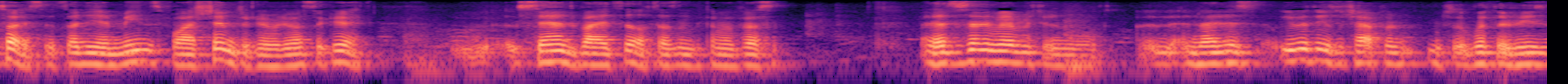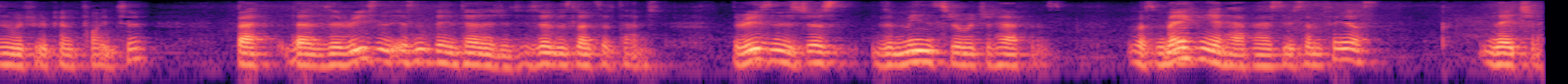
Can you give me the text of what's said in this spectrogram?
choice. It's only a means for Hashem to create what He wants to create. Sand by itself doesn't become a person. And that's the same with everything in the world. And that is, even things which happen with a reason which we can point to, but the, the reason isn't the intelligence. You said this lots of times. The reason is just the means through which it happens. What's making it happen has to be something else. Nature.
